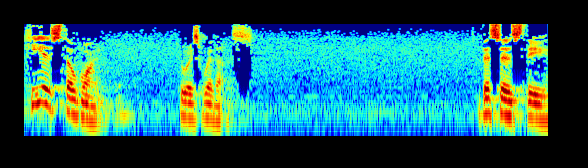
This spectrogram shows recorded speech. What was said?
He is the one who is with us. This is the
